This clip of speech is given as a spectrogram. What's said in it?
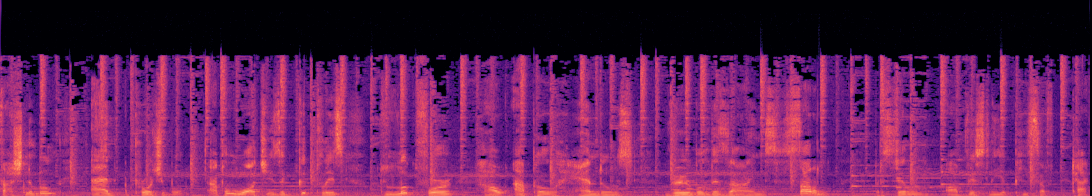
fashionable and approachable. Apple Watch is a good place look for how Apple handles wearable designs, subtle but still obviously a piece of tech.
